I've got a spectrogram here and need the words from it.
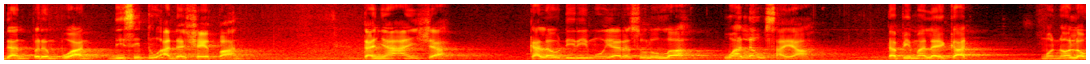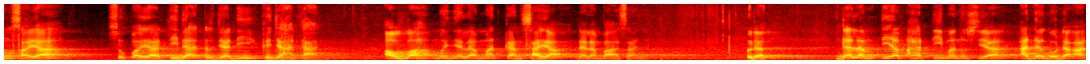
dan perempuan di situ ada syaitan tanya Aisyah kalau dirimu ya Rasulullah walau saya tapi malaikat menolong saya supaya tidak terjadi kejahatan Allah menyelamatkan saya dalam bahasanya. Sudah. Dalam tiap hati manusia ada godaan.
